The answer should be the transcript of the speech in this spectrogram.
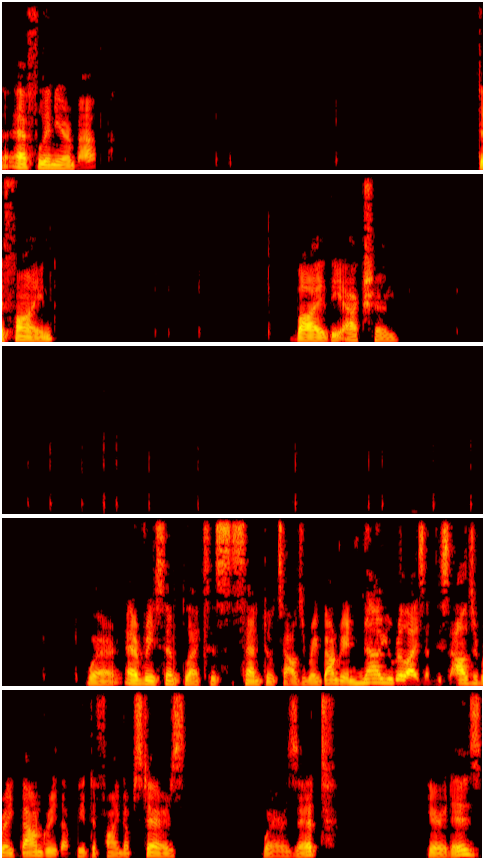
the F linear map defined by the action where every simplex is sent to its algebraic boundary. And now you realize that this algebraic boundary that we defined upstairs, where is it? Here it is.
